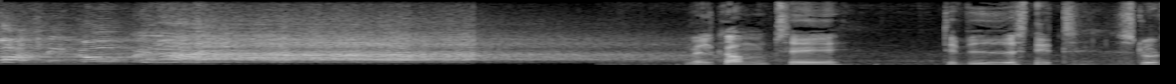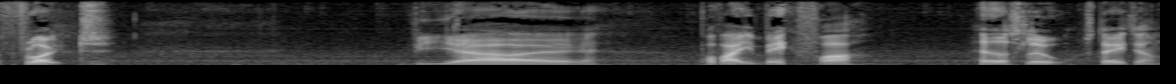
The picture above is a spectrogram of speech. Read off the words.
fucking go, man! Velkommen til det hvide snit slutfløjt. Vi er øh, på vej væk fra Haderslev stadion,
